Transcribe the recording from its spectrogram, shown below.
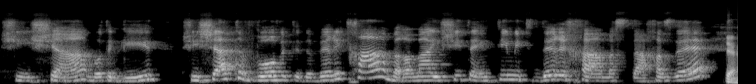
שאישה, בוא תגיד, שאישה תבוא ותדבר איתך ברמה האישית האינטימית דרך המסך הזה, כן.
